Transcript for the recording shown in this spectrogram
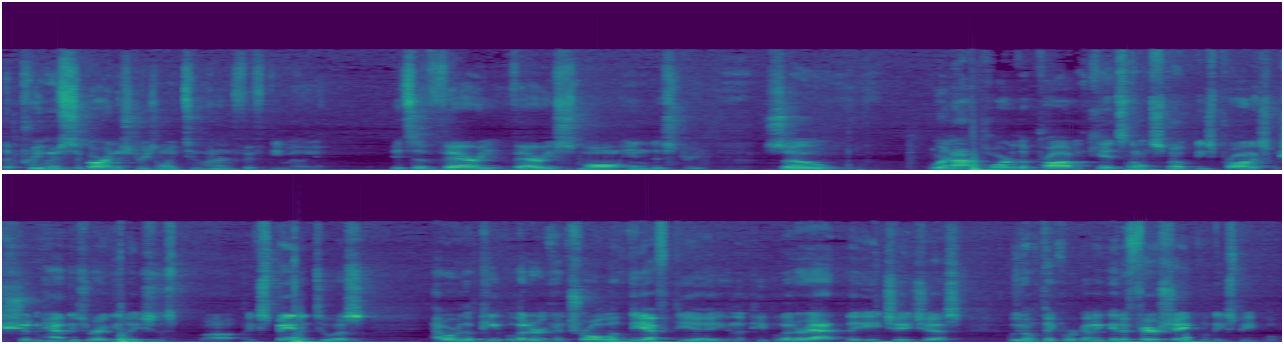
The premium cigar industry is only 250 million. It's a very, very small industry. So we're not part of the problem. Kids don't smoke these products. We shouldn't have these regulations uh, expanded to us. However, the people that are in control of the FDA and the people that are at the HHS, we don't think we're going to get a fair shake with these people.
